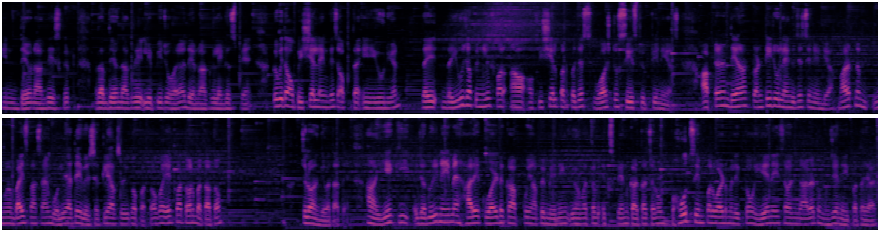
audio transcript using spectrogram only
in Devanagari script मतलब देवनागरी लिपि जो है देवनागरी लैंग्वेज पे है। To be the official language of the union the use of English for official purposes was to cease fifteen years after and there are twenty two languages in India Bharat में बाईस भाषाएँ बोली जाती है बेसिकली आप सभी को पता होगा। एक बात और बताता हूँ। चलो आगे बताते हैं। हाँ ये कि ज़रूरी नहीं मैं हर एक वर्ड का आपको यहाँ पे मीनिंग मतलब एक्सप्लेन करता चलूँ। बहुत सिंपल वर्ड में लिखता हूँ, ये नहीं समझ में आ रहा है तो मुझे नहीं पता यार।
